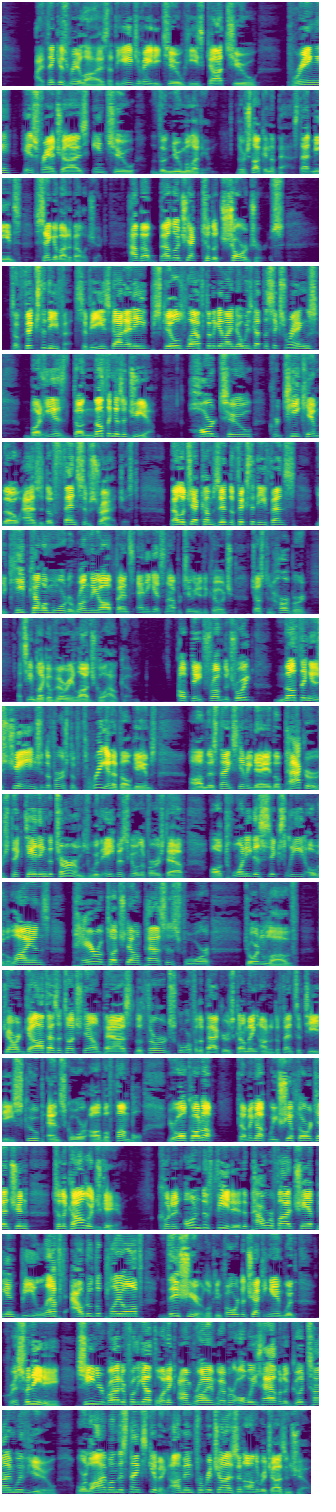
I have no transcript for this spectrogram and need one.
I think, has realized at the age of 82, he's got to bring his franchise into the new millennium. They're stuck in the past. That means say goodbye to Belichick. How about Belichick to the Chargers to fix the defense? If he's got any skills left, and again, I know he's got the six rings, but he has done nothing as a GM. Hard to critique him, though, as a defensive strategist. Belichick comes in to fix the defense. You keep Kellen Moore to run the offense, and he gets an opportunity to coach Justin Herbert. That seems like a very logical outcome. Update from Detroit. Nothing has changed in the first of three NFL games on this Thanksgiving Day. The Packers dictating the terms with eight minutes to go in the first half. A 20 to 6 lead over the Lions. Pair of touchdown passes for Jordan Love. Jared Goff has a touchdown pass. The third score for the Packers coming on a defensive TD, scoop, and score of a fumble. You're all caught up. Coming up, we shift our attention to the college game. Could an undefeated Power 5 champion be left out of the playoff this year? Looking forward to checking in with Chris Vannini, senior writer for The Athletic. I'm Brian Webber, always having a good time with you. We're live on this Thanksgiving. I'm in for Rich Eisen on The Rich Eisen Show.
